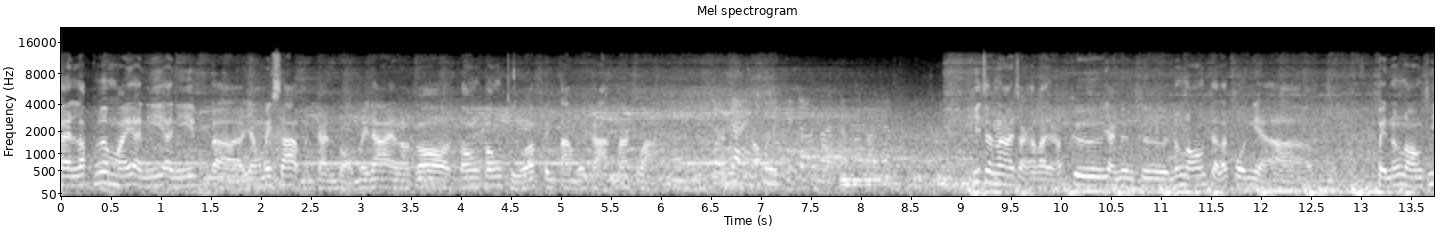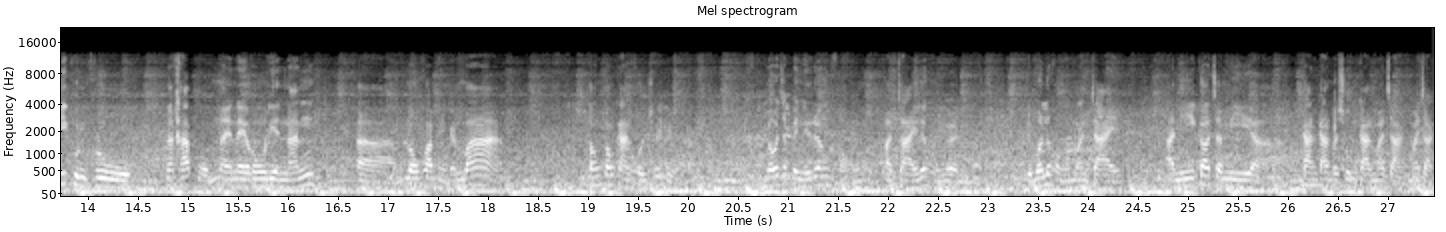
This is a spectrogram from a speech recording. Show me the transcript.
หมคะแพลนรับเพิ่มไหมอันนี้อันนี้เอ่อยังไม่ทราบเหมือนกันบอกไม่ได้ แล้วก็ต้องต้องถือว่าเป็นตามโอกาสมากกว่า ส่วนใหญ่เราเคยพิจารณาจากอะไรอะพิจารณาจากอะไรครับคืออย่างหนึ่งคือน้องๆแต่ละคนเนี่ยเอ่อเป็นน้องๆที่คุณครูนะครับผมในในโรงเรียนนั้นเอ่อลงความเห็นกันว่าต้องต้องการคนช่วยเหลือไม่ว่าจะเป็นในเรื่องของปัจจัยเรื่องของเงิน หรือว่าเรื่องของกำลังใจ อันนี้ก็จะมีเอ่อการการประชุมกันมาจากมาจาก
